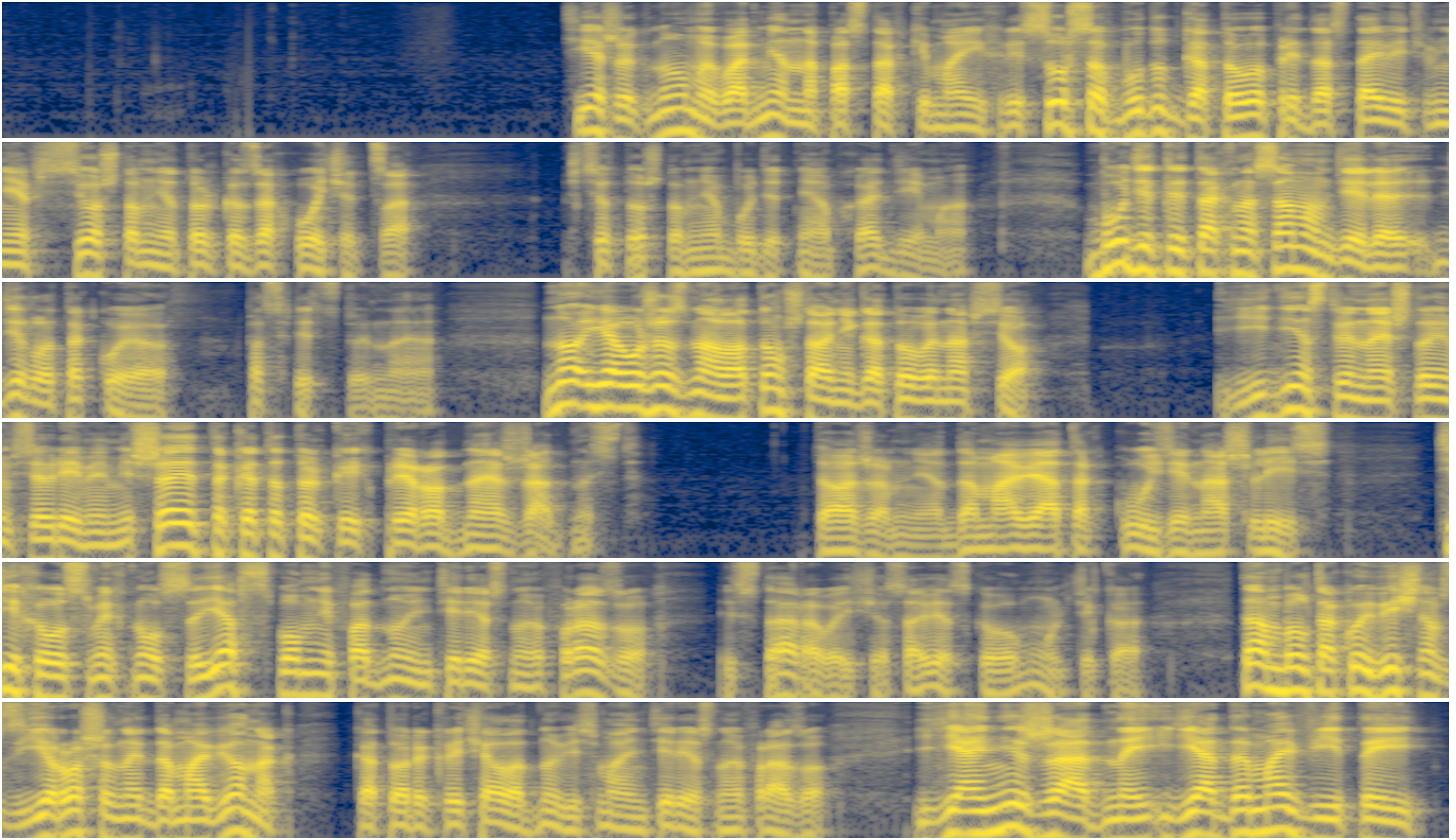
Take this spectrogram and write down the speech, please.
Те же гномы в обмен на поставки моих ресурсов будут готовы предоставить мне все, что мне только захочется. Все то, что мне будет необходимо. Будет ли так на самом деле, дело такое посредственное. Но я уже знал о том, что они готовы на все. Единственное, что им все время мешает, так это только их природная жадность. Тоже мне домовята Кузи нашлись. Тихо усмехнулся я, вспомнив одну интересную фразу — из старого еще советского мультика. Там был такой вечно взъерошенный домовенок, который кричал одну весьма интересную фразу «Я не жадный, я домовитый».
